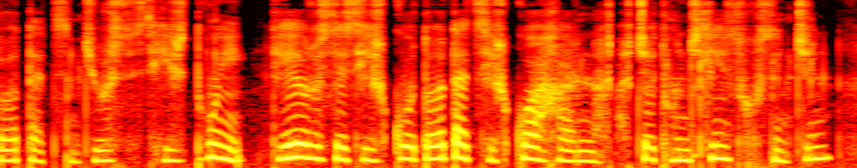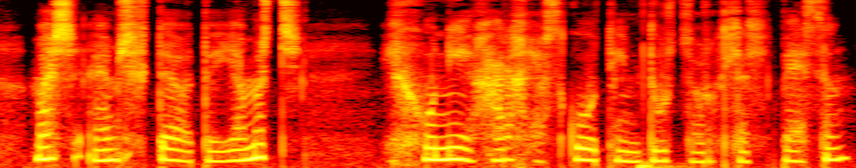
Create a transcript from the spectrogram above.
дуудаадсан ч юусээс хэрдгүй. Тэгээ юусээс сэрэхгүй дуудаад сэрэхгүй ахаар нь очиод хүнжлийн сүгсэн чинь маш аимшигтай одоо ямар ч их хүний харах ёсгүй тийм дүр зураглал байсан.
